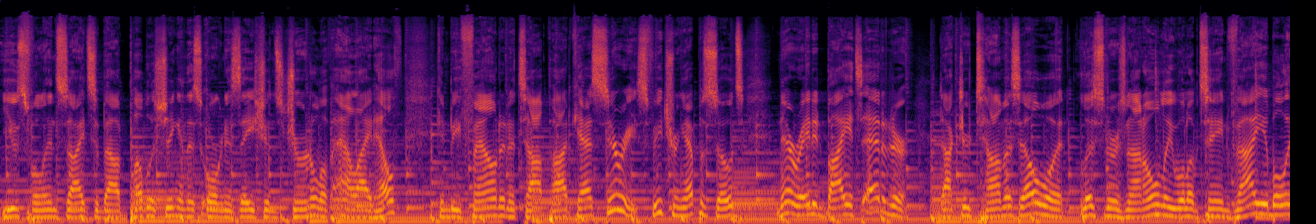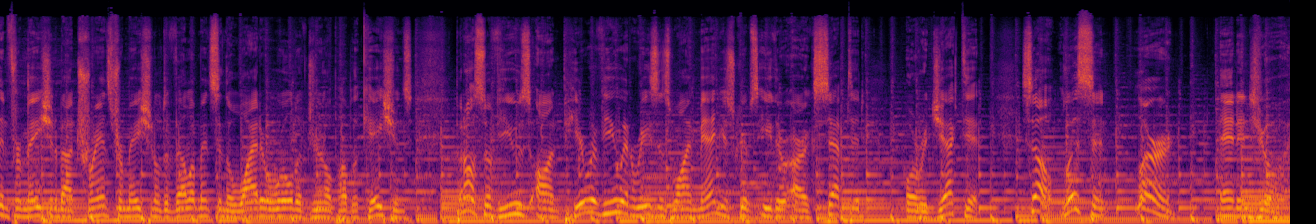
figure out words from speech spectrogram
Useful insights about publishing in this organization's Journal of Allied Health can be found in a top podcast series featuring episodes narrated by its editor, Dr. Thomas Elwood. Listeners not only will obtain valuable information about transformational developments in the wider world of journal publications, but also views on peer review and reasons why manuscripts either are accepted or reject it. So listen, learn, and enjoy.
